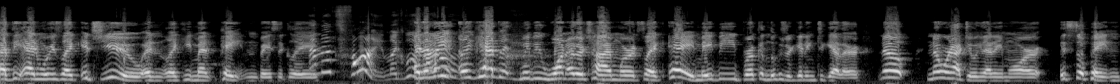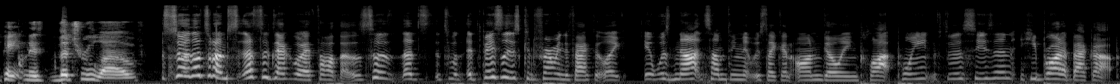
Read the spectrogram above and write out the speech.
at the end where he's like, "It's you," and like he meant Peyton basically. and that's fine. Like, look, And then I they like had maybe one other time where it's like, hey, maybe Brooke and Lucas are getting together. Nope, no, we're not doing that anymore. It's still Peyton. Peyton is the true love. So that's what I'm. That's exactly what I thought. Though. So that's it's what it's basically just confirming the fact that like it was not something that was like an ongoing plot point for the season. He brought it back up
